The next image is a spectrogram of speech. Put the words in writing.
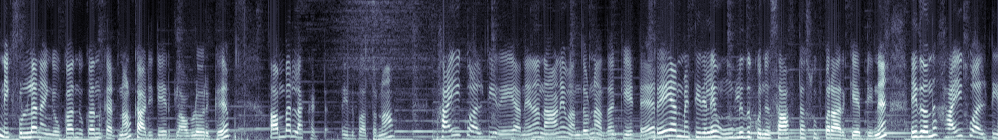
இன்றைக்கி ஃபுல்லாக நான் இங்கே உட்காந்து உட்காந்து காட்டினாலும் காட்டிகிட்டே இருக்கலாம். அவ்வளோ இருக்குது அம்பர்லா கட் இது பார்த்தோன்னா ஹை குவாலிட்டி ரேயான் ஏன்னா நானே வந்தோன்னு அதான் கேட்டேன். ரேயான் மெட்டீரியலே உங்களுது கொஞ்சம் சாஃப்டாக சூப்பராக இருக்கே அப்படின்னு. இது வந்து ஹை குவாலிட்டி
